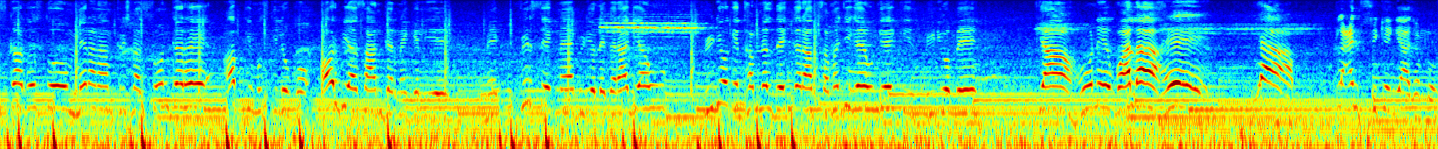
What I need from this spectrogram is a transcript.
नमस्कार दोस्तों, मेरा नाम कृष्णा सोनकर है। आपकी मुश्किलों को और भी आसान करने के लिए मैं फिर से एक नया वीडियो लेकर आ गया हूँ। वीडियो के थंबनेल देखकर आप समझ ही गए होंगे कि इस वीडियो पे क्या होने वाला है। क्या प्लान सीखेंगे आज हम लोग?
